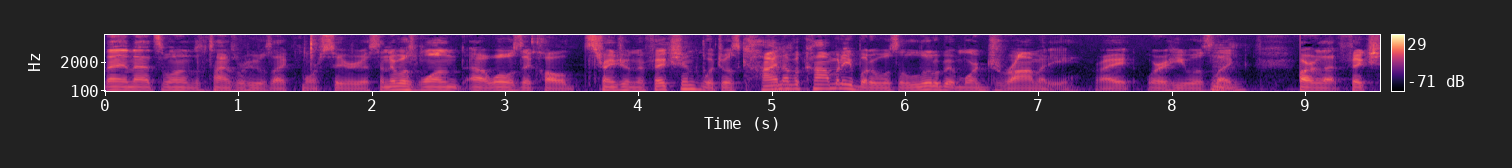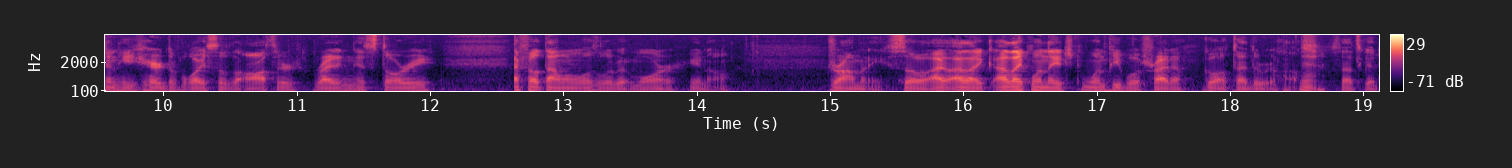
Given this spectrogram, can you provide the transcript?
and that's one of the times where he was like more serious. And there was one, uh, what was it called, Stranger Than Fiction, which was kind of a comedy, but it was a little bit more dramedy, right? Where he was like part of that fiction. He heard the voice of the author writing his story. I felt that one was a little bit more, you know, dramedy. So I, I like I like when they when people try to go outside the real house. Yeah. So that's good.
